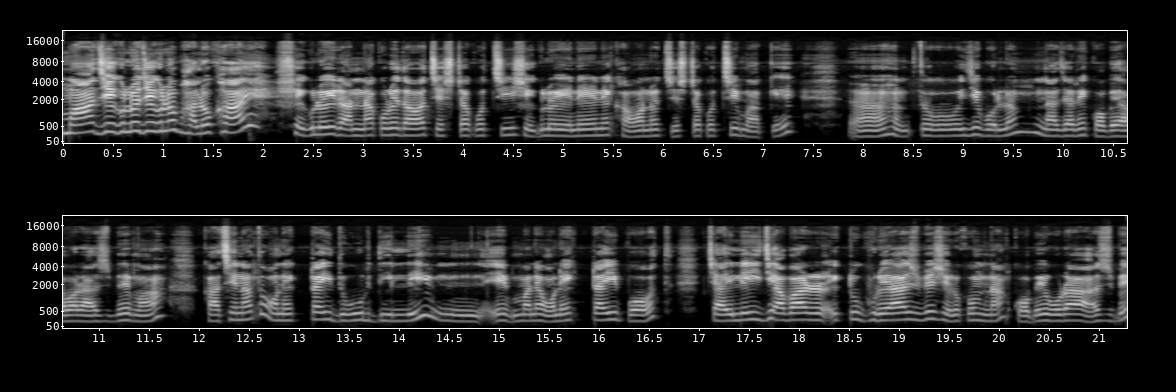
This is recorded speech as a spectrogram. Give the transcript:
মা যেগুলো যেগুলো ভালো খায়, সেগুলোই রান্না করে দেওয়ার চেষ্টা করছি, সেগুলো এনে এনে খাওয়ানোর চেষ্টা করছি মাকে। তো ওই যে বললাম, না জানি কবে আবার আসবে মা। কাছে না তো অনেকটাই দূর দিল্লি এ মানে অনেকটাই পথ। চাইলেই যে আবার একটু ঘুরে আসবে সেরকম না। কবে ওরা আসবে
